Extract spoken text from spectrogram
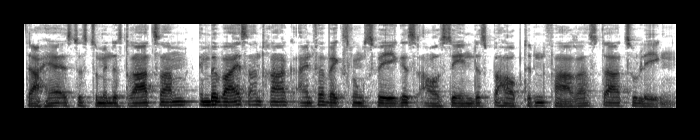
Daher ist es zumindest ratsam, im Beweisantrag ein verwechslungsfähiges Aussehen des behaupteten Fahrers darzulegen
